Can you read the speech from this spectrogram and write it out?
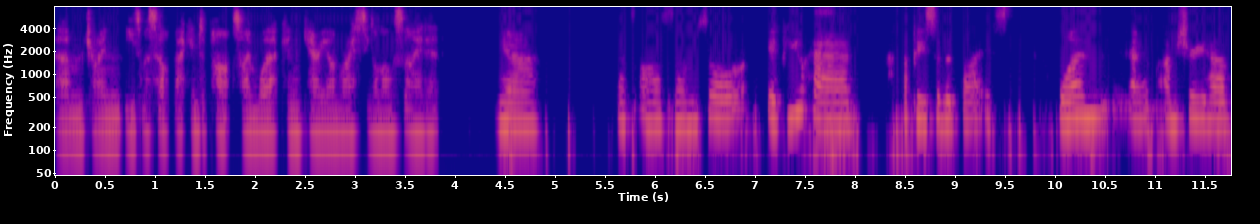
um, try and ease myself back into part time work and carry on writing alongside it. Yeah, that's awesome. So, if you had a piece of advice, one, I'm sure you have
